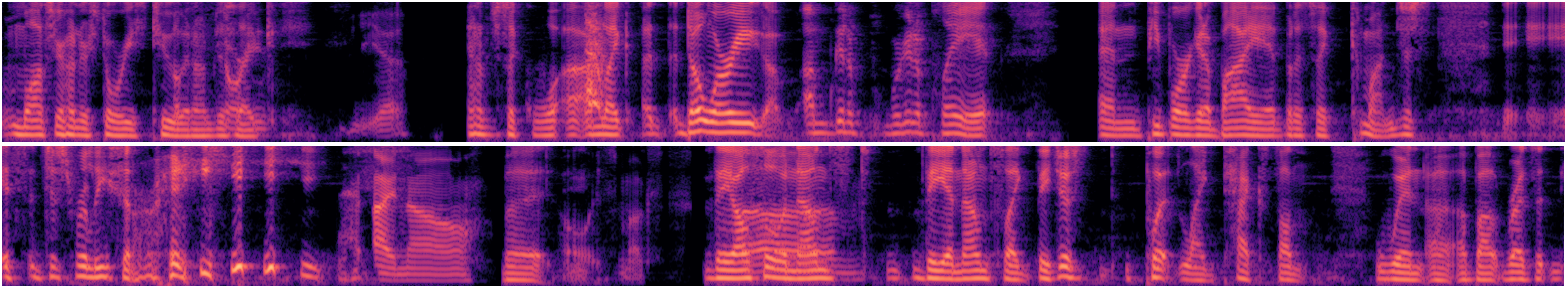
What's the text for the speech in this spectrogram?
monster hunter stories too Of and i'm just like. Yeah. and i'm just like what i'm like uh, don't worry i'm gonna we're gonna play it and people are gonna buy it but it's like come on just it's just release it already I know. but Holy smokes. they also Um, announced they announced like they just put like text on when uh, about Resident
